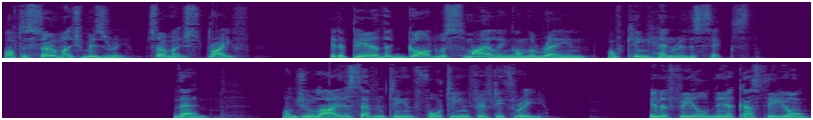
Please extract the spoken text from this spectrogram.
after so much misery, so much strife, it appeared that God was smiling on the reign of King Henry VI. Then, on July the 17th, 1453, in a field near Castillon,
